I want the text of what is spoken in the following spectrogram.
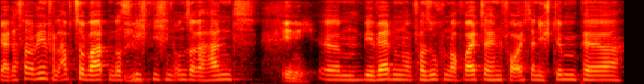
Ja, das war auf jeden Fall abzuwarten. Das liegt nicht in unserer Hand. Eh nicht. Ähm, wir werden versuchen auch weiterhin für euch dann die Stimmen per,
